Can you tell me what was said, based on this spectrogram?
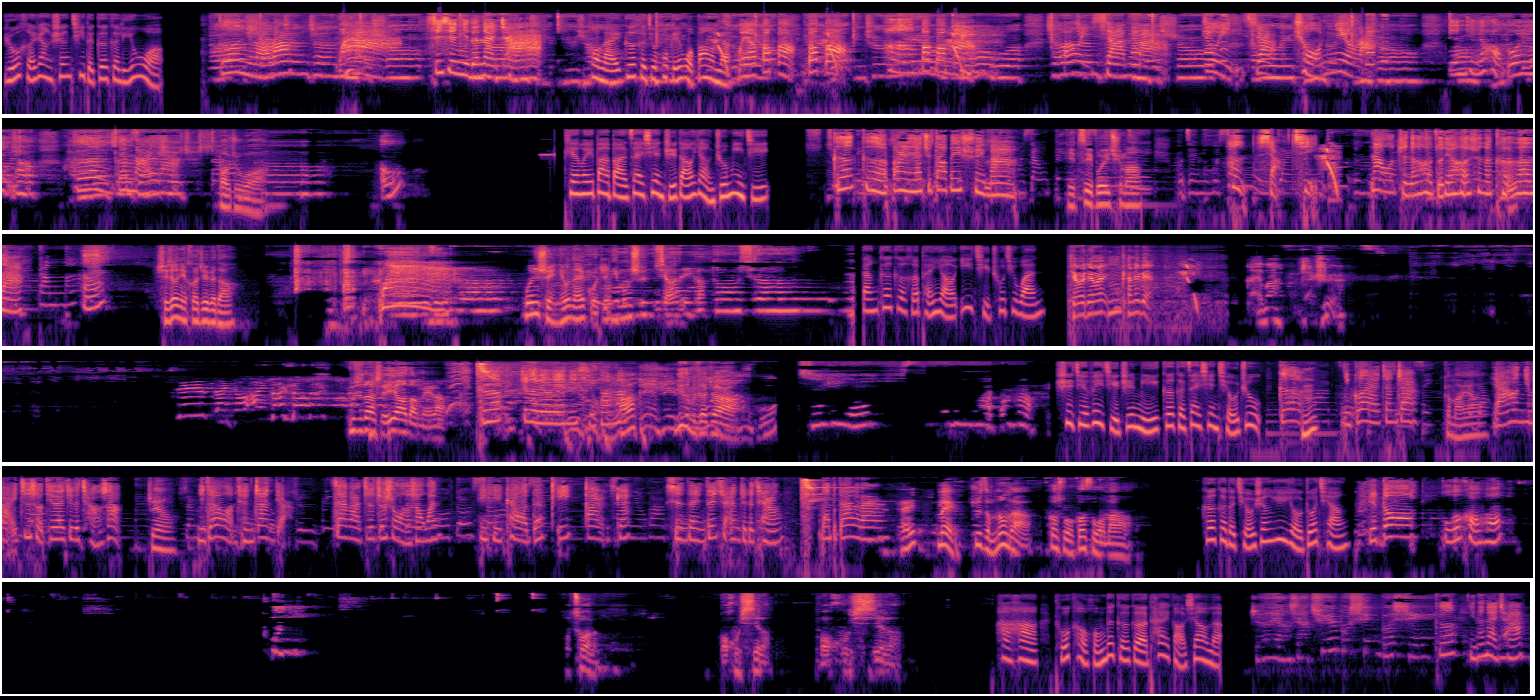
如何让生气的哥哥理我？哥，你来啦！哇，谢谢你的奶茶。后来哥哥就不给我抱了。我要抱抱抱抱，啊，抱抱嘛，抱一下嘛，就一下，求你了。电梯里好多人呀，哥，你干嘛呀？抱住我。哦，天威爸爸在线指导养猪秘籍。哥哥，帮人家去倒杯水嘛。你自己不会去吗？哼，小气。那我只能喝昨天喝剩的可乐啦。嗯？谁叫你喝这个的？哇！温水牛奶、果汁、柠檬水，你想要哪个？当哥哥和朋友一起出去玩。天威天威，看那边。来吧，展示。不知道谁又要倒霉了。哥，这个榴莲你喜欢吗？啊？你怎么在这儿啊？世界未解之谜，哥哥在线求助。哥，嗯，你过来站这儿。干嘛呀？然后你把一只手贴在这个墙上。这样。你再往前站点，再把这只手往上弯。嘿嘿，看我的，一二三。现在你再去按这个墙，摸不到了吧？哎，妹，这是怎么弄的？告诉我，告诉我嘛。哥哥的求生欲有多强？别动哦，补个口红。我错了，我呼吸了，我呼吸了。哈哈，涂口红的哥哥太搞笑了。哥，你的奶茶。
